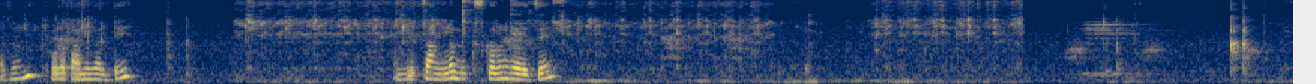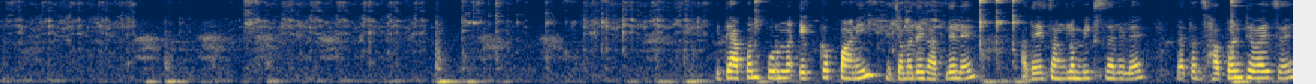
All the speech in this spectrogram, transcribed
अजून थोडं पाणी घालते. आणि हे चांगलं मिक्स करून घ्यायचं आहे ते आपण पूर्ण एक कप पाणी ह्याच्यामध्ये घातलेलं आहे. आता हे चांगलं मिक्स झालेलं आहे. हे आता झाकण ठेवायचं आहे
